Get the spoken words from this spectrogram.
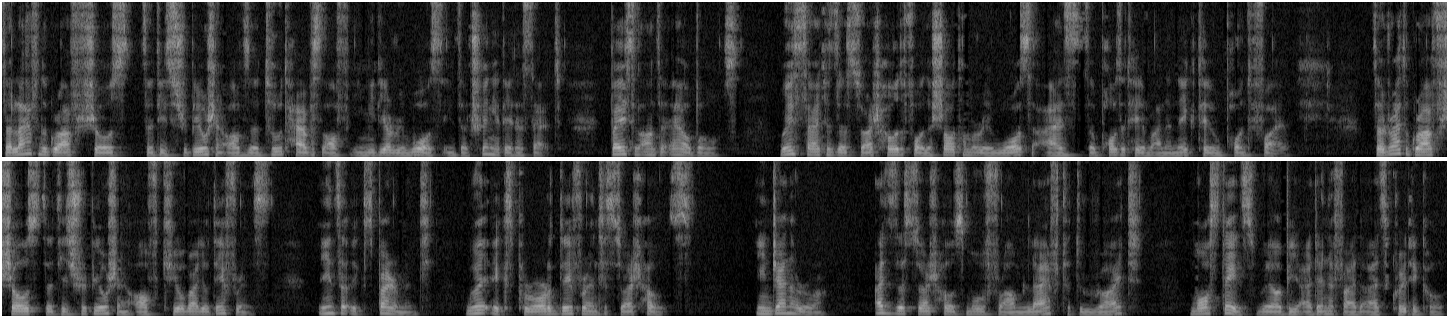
The left graph shows the distribution of the two types of immediate rewards in the training dataset. Based on the elbows, we set the threshold for the short-term rewards as the positive and negative 0.5. The right graph shows the distribution of Q-value difference. In the experiment, we explored different thresholds. In general, as the thresholds move from left to right, more states will be identified as critical,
